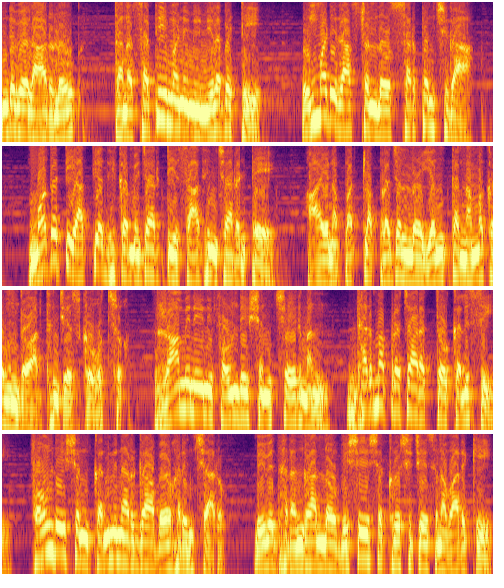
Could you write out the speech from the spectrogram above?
రెండు వేల ఆరులో తన సతీమణిని నిలబెట్టి ఉమ్మడి రాష్ట్రంలో సర్పంచ్గా మొదటి అత్యధిక మెజారిటీ సాధించారంటే ఆయన పట్ల ప్రజల్లో ఎంత నమ్మకం ఉందో అర్థం చేసుకోవచ్చు. రామినేని ఫౌండేషన్ చైర్మన్ ధర్మ ప్రచారక్తో కలిసి ఫౌండేషన్ కన్వీనర్గా వ్యవహరించారు. వివిధ రంగాల్లో విశేష కృషి చేసిన వారికి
